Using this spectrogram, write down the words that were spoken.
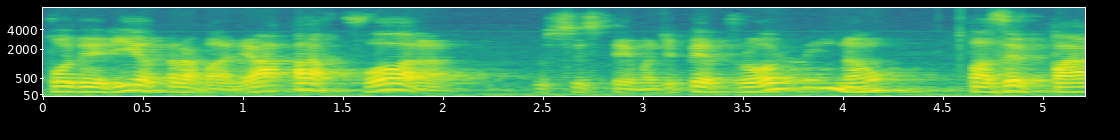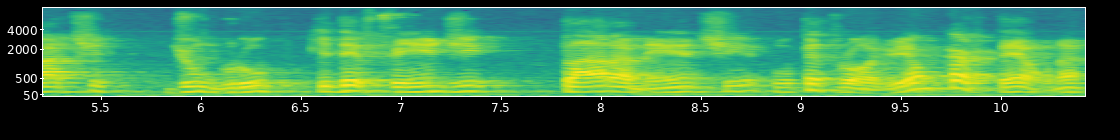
poderia trabalhar para fora do sistema de petróleo e não fazer parte de um grupo que defende claramente o petróleo. E é um cartel, né?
